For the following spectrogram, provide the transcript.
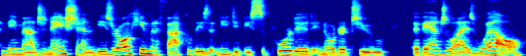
and the imagination these are all human faculties that need to be supported in order to evangelize well.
